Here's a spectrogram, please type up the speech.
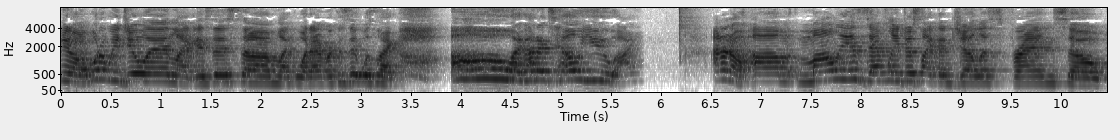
you know, what are we doing? Like, is this, um, like whatever? Cause it was like, oh, I gotta tell you, I, I don't know. Um, Molly is definitely just like a jealous friend. So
